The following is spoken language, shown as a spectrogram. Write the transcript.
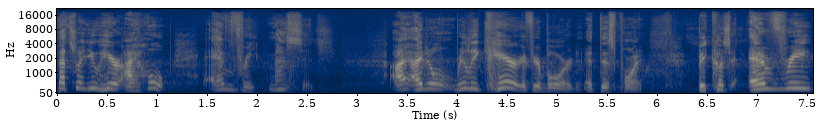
That's what you hear, I hope, every message. I, I don't really care if you're bored at this point because every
